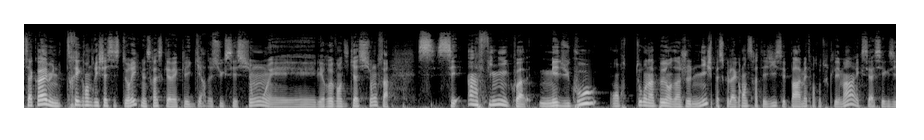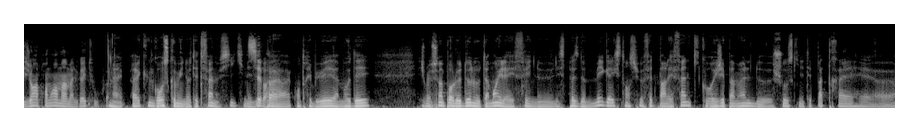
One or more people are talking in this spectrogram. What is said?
tu as quand même une très grande richesse historique, ne serait-ce qu'avec les guerres de succession et les revendications. Enfin, c'est infini, quoi. Mais du coup, on retourne un peu dans un jeu de niche parce que la grande stratégie, c'est pas à mettre entre toutes les mains et que c'est assez exigeant à prendre en main malgré tout. Quoi. Ouais, avec une grosse communauté de fans aussi qui n'hésite pas à contribuer, à modder. Et je me souviens pour le 2 notamment, il avait fait une, une espèce de méga extension faite par les fans qui corrigeait pas mal de choses qui n'étaient pas très euh,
